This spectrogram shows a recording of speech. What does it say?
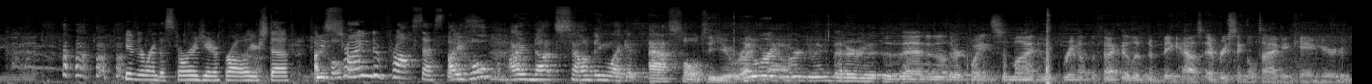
You have to rent a storage unit for all your stuff. I He's hope- trying to process this. I hope I'm not sounding like an asshole to you right you were now. you were doing better than another acquaintance of mine who would bring up the fact that I lived in a big house every single time he came here, to,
